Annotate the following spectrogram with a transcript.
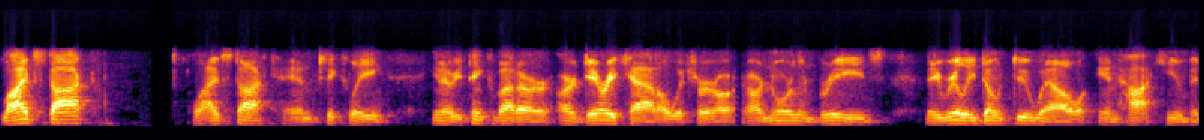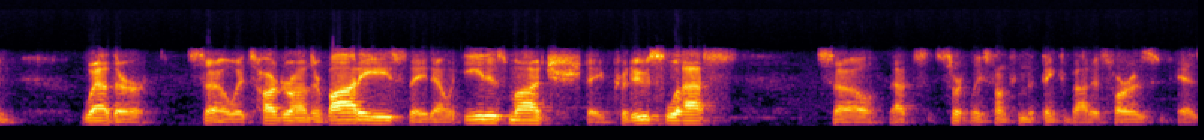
Livestock, livestock, and particularly, you know, you think about our, our dairy cattle, which are our, our northern breeds, they really don't do well in hot, humid weather. So it's harder on their bodies, they don't eat as much, they produce less. So that's certainly something to think about as far as, as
